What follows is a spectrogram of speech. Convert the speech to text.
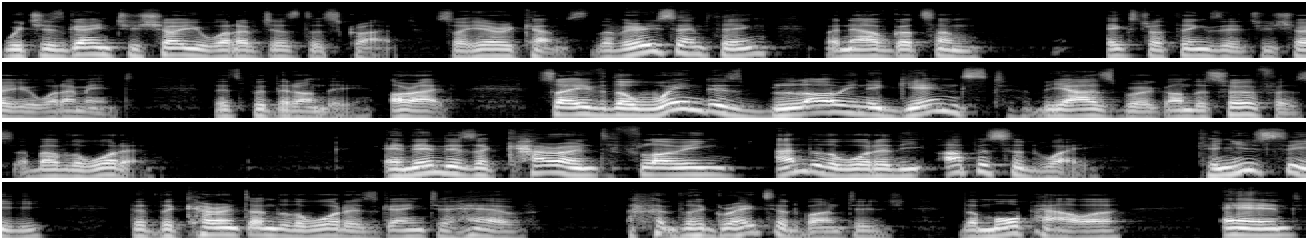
which is going to show you what I've just described. So here it comes. The very same thing, but now I've got some extra things there to show you what I meant. Let's put that on there. All right. So if the wind is blowing against the iceberg on the surface above the water, and then there's a current flowing under the water the opposite way, can you see that the current under the water is going to have the great advantage, the more power, and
